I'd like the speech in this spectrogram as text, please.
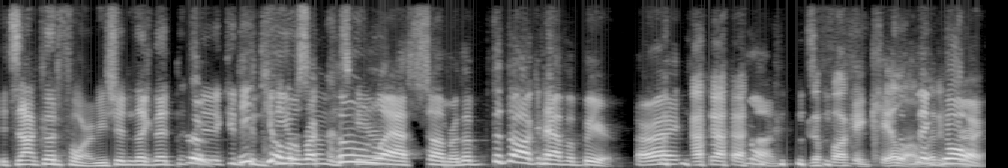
It's not good for him. You shouldn't like that. Dude, it could he killed a confuse him and scare raccoon last summer. The the dog can have a beer. All right, come on, He's a fucking He's killer. Let big him boy.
